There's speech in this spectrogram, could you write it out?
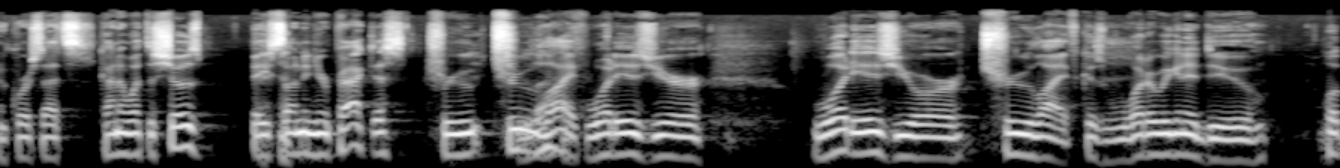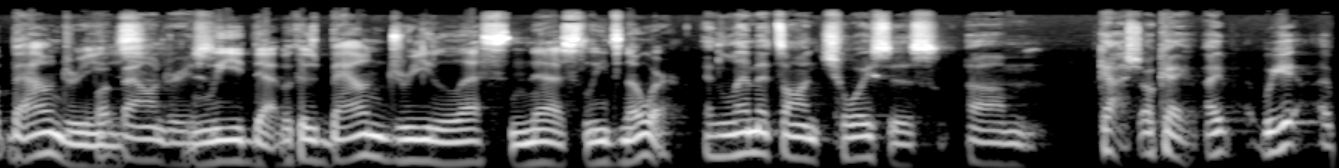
And of course, that's kind of what the show's based on in your practice. True, true, true life. life. What is your what is your true life? Because what are we going to do? What boundaries? What boundaries lead that? Because boundarylessness leads nowhere. And limits on choices. Um, gosh, okay, I, we I,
